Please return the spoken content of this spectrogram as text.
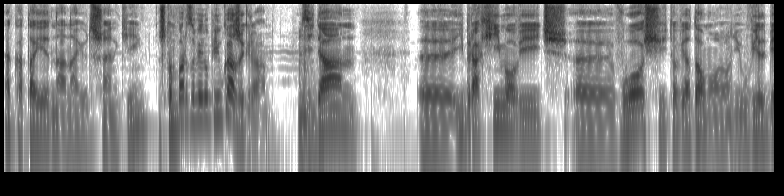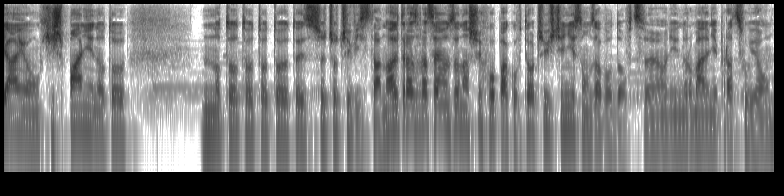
jak ta jedna na Jutrzenki. Zresztą bardzo wielu piłkarzy gra. Mhm. Zidane, Ibrahimowicz, y, Włosi, to wiadomo, oni Mhm. uwielbiają. Hiszpanie, no to no to, to, to, to, to jest rzecz oczywista. No ale teraz wracając do naszych chłopaków, to oczywiście nie są zawodowcy, oni normalnie pracują,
